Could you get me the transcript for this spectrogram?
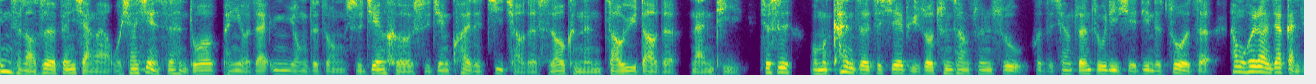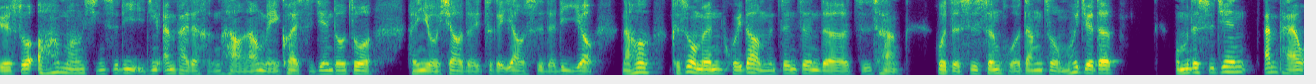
因此，老师的分享啊，我相信也是很多朋友在运用这种时间和时间块的技巧的时候，可能遭遇到的难题，就是我们看着这些，比如说村上春树或者像专注力协定的作者，他们会让人家感觉说，哦，他们行事力已经安排得很好，然后每一块时间都做很有效的这个要事的利用。然后，可是我们回到我们真正的职场或者是生活当中，我们会觉得我们的时间安排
